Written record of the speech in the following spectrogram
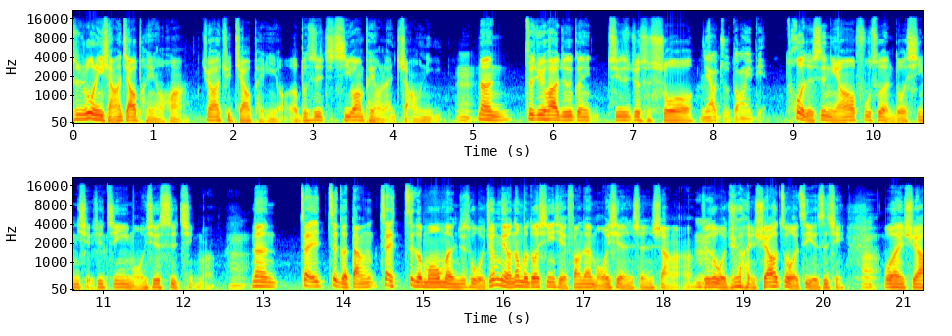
是如果你想要交朋友的话，就要去交朋友，而不是希望朋友来找你。嗯，那这句话就是跟，其实就是说你要主动一点。或者是你要付出很多心血去经营某一些事情嘛？嗯，那在这个当在这个 moment，就是我就没有那么多心血放在某一些人身上啊，嗯、就是我就很需要做我自己的事情，嗯，我很需要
